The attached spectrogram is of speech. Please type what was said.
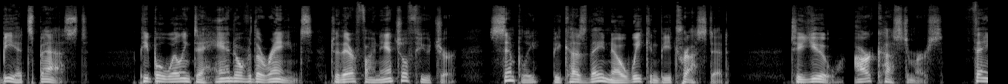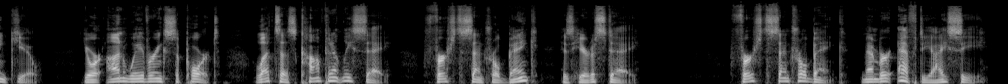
be its best. People willing to hand over the reins to their financial future simply because they know we can be trusted. To you, our customers, thank you your unwavering support lets us confidently say First Central Bank is here to stay. First Central Bank, member FDIC.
